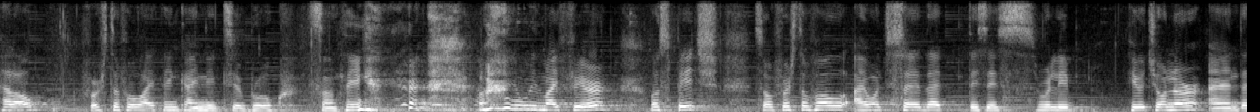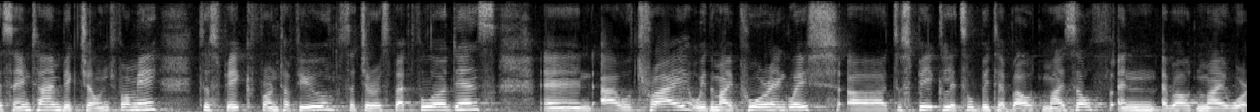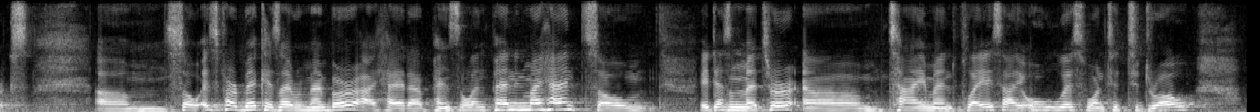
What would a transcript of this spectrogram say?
Hello. First of all, I think I need to broke something with my fear of speech. So first of all, I want to say that this is really huge honor and at the same time big challenge for me to speak in front of you, such a respectful audience. And I will try with my poor English uh, to speak a little bit about myself and about my works. Um, so as far back as I remember, I had a pencil and pen in my hand, so it doesn't matter um, time and place, I always wanted to draw.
